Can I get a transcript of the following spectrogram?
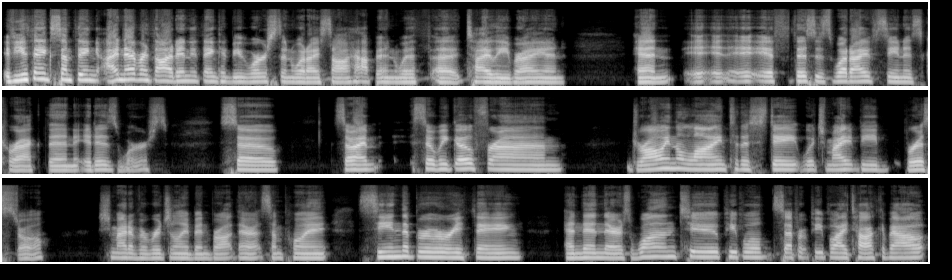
if you think something, I never thought anything could be worse than what I saw happen with uh, Tylee Ryan. And if this is what I've seen is correct, then it is worse. So, so I'm, so we go from drawing the line to the state, which might be Bristol she might have originally been brought there at some point, seen the brewery thing. And then there's one, two people, separate people I talk about.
